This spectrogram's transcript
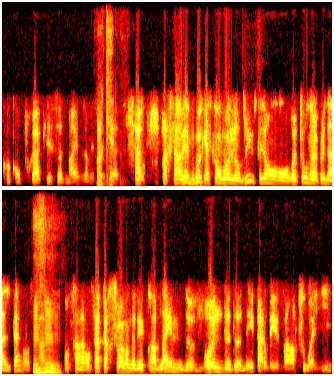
qu'on pourrait appeler ça de même. ça, ressemblait beaucoup à ce qu'on voit aujourd'hui, parce que là, on retourne un peu dans le temps. On mm-hmm. s'aperçoit qu'on a des problèmes de vol de données par des employés.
